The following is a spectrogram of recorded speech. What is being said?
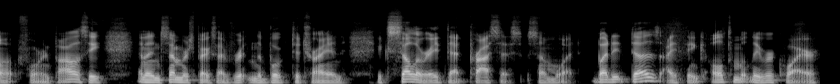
uh, foreign policy. And in some respects, I've written the book to try and accelerate that process somewhat. But it does, I think, ultimately require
